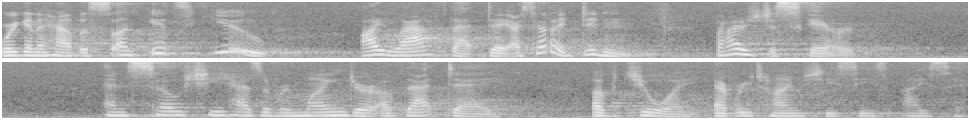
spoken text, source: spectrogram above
we're going to have a son? It's you. I laughed that day. I said I didn't, but I was just scared. And so she has a reminder of that day of joy every time she sees Isaac.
